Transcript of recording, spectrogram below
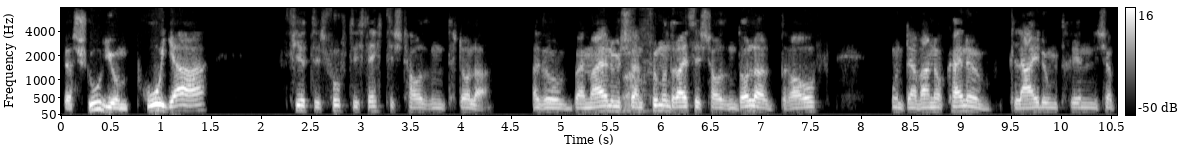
das Studium pro Jahr 40, 50, 60.000 Dollar. Also bei meinem stand 35.000 Dollar drauf und da war noch keine Kleidung drin. Ich habe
